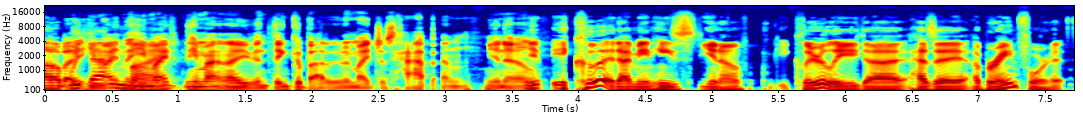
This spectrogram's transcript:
uh, But with he that might, in he mind, might he might not even think about it. It might just happen. You know. it, it could. I mean, he's you know he clearly uh, has a, a brain for it.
